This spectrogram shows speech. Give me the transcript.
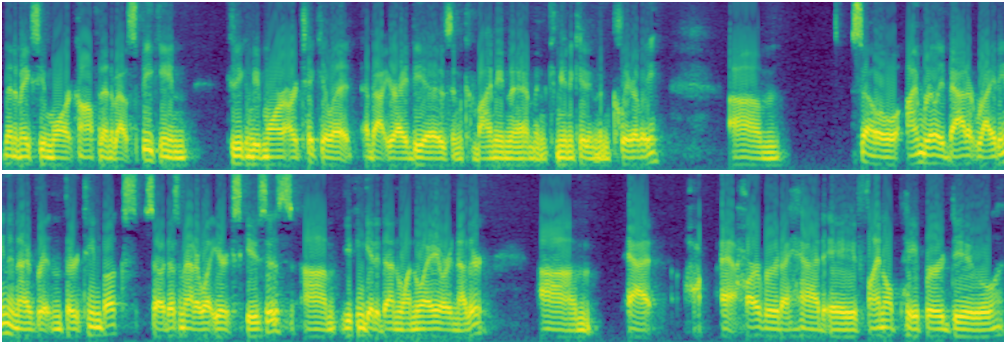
Then it makes you more confident about speaking because you can be more articulate about your ideas and combining them and communicating them clearly. Um, so I'm really bad at writing, and I've written 13 books. So it doesn't matter what your excuse is, um, you can get it done one way or another. Um, at at Harvard, I had a final paper due,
